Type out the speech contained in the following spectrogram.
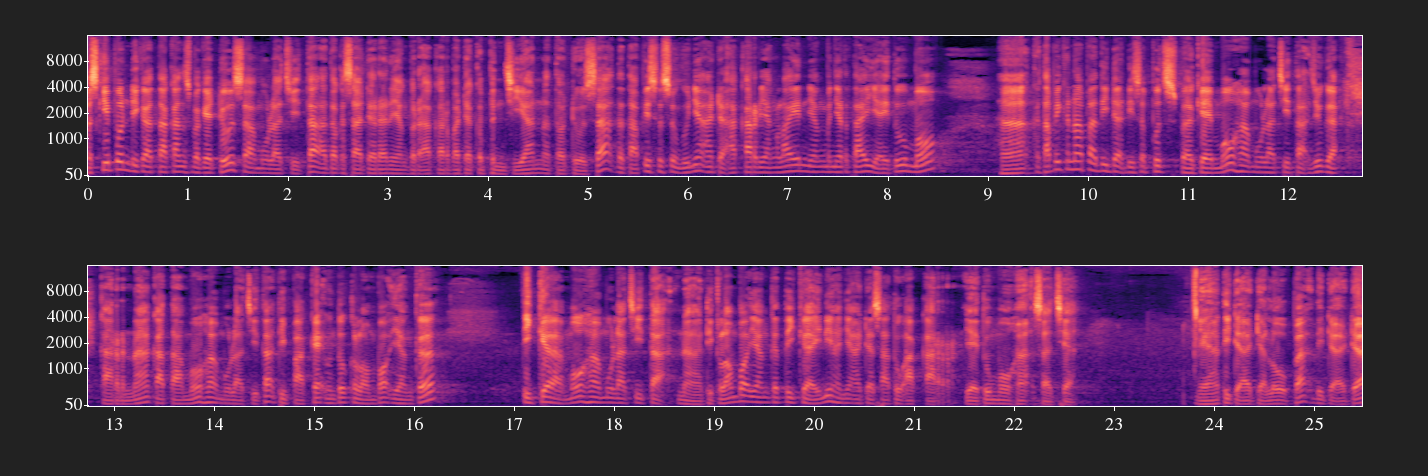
meskipun dikatakan sebagai dosa mula cita atau kesadaran yang berakar pada kebencian atau dosa tetapi sesungguhnya ada akar yang lain yang menyertai yaitu mo Ha, tapi kenapa tidak disebut sebagai moha mula cita juga? Karena kata moha mula cita dipakai untuk kelompok yang ke tiga moha mula cita. Nah di kelompok yang ketiga ini hanya ada satu akar yaitu moha saja. Ya tidak ada loba, tidak ada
